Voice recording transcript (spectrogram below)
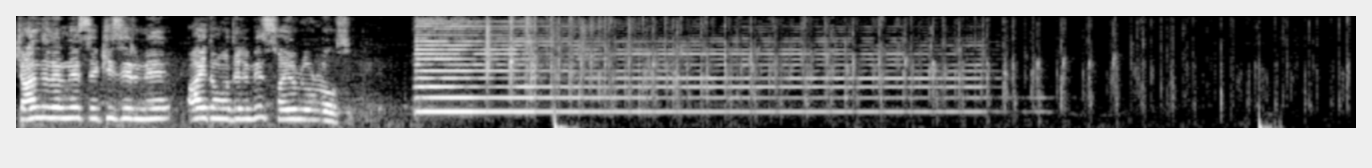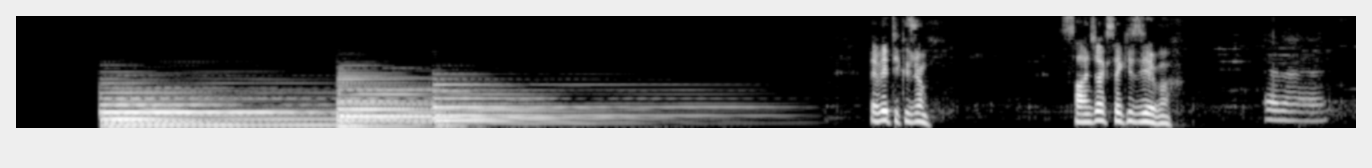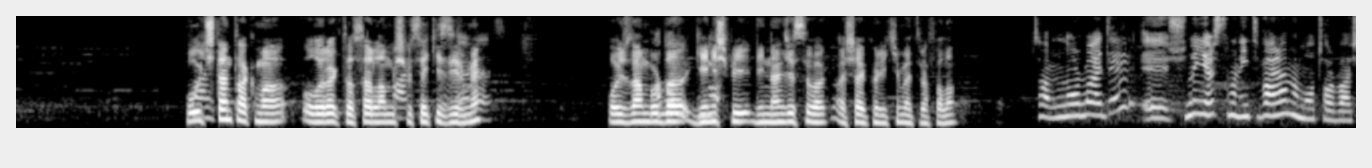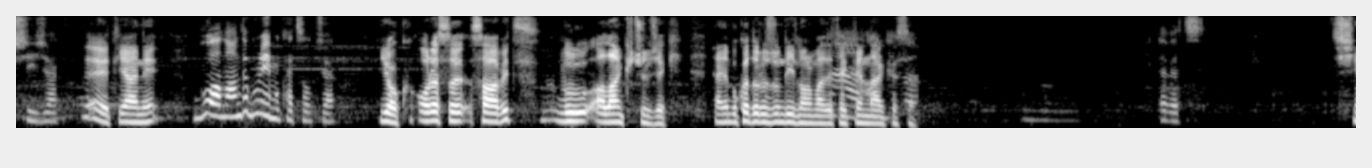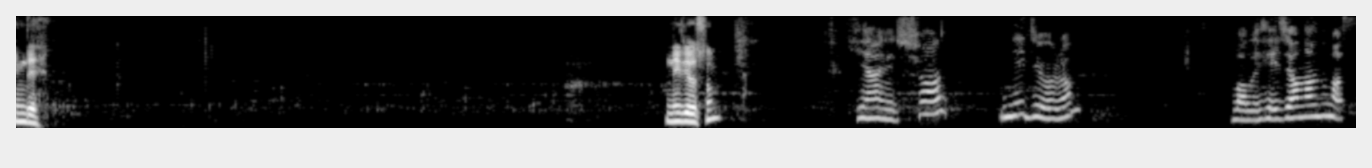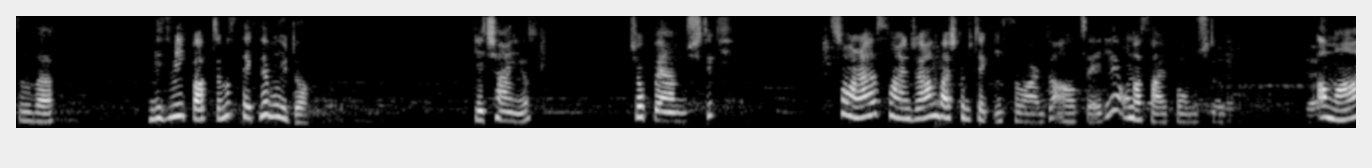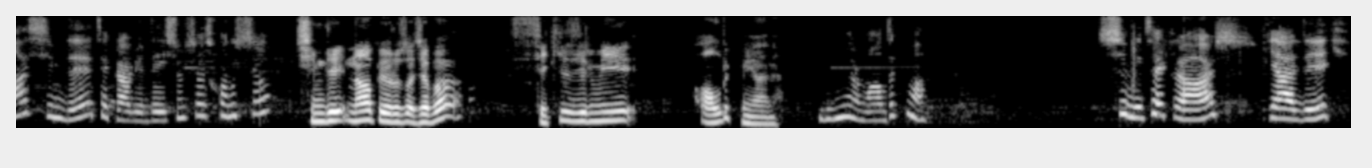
Kendilerine 820 Ayda modelimiz hayırlı uğurlu olsun. Evet İkücüm. Sancak 820. Evet. Bu içten takma olarak tasarlanmış bir Fark ettim, 820. Evet. O yüzden burada Ama bu- geniş bir dinlencesi var. Aşağı yukarı 2 metre falan. Tam normalde e, şunun yarısından itibaren mi motor başlayacak? Evet yani Bu alanda buraya mı katılacak? yok. Orası sabit. Bu alan küçülecek. Yani bu kadar uzun değil normalde Ha, teknenin anladım. arkası. Evet. Şimdi ne diyorsun? Yani şu an ne diyorum? Vallahi heyecanlandım aslında. Bizim ilk baktığımız tekne buydu. Geçen yıl. Çok beğenmiştik. Sonra Sancak'ın başka bir teknesi vardı 650. Ona sahip olmuştuk. Ama şimdi tekrar bir değişim söz konusu. Şimdi ne yapıyoruz acaba? 820'yi aldık mı yani? Bilmiyorum aldık mı? Şimdi tekrar geldik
